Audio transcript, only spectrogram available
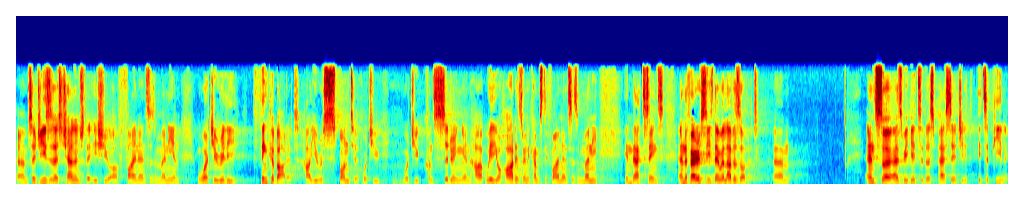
Um, so Jesus has challenged the issue of finances and money and what you really think about it, how you respond to it, what, you, what you're considering, and how, where your heart is when it comes to finances and money in that sense. And the Pharisees, they were lovers of it. Um, and so as we get to this passage, it, it's appealing.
